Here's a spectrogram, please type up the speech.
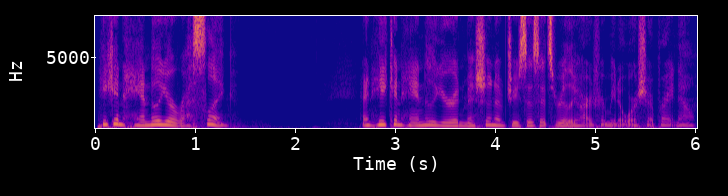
He can handle your wrestling. And he can handle your admission of Jesus, it's really hard for me to worship right now.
